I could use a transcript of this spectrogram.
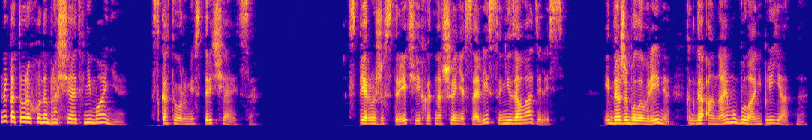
на которых он обращает внимание, с которыми встречается. С первой же встречи их отношения с Алисой не заладились. И даже было время, когда она ему была неприятна.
